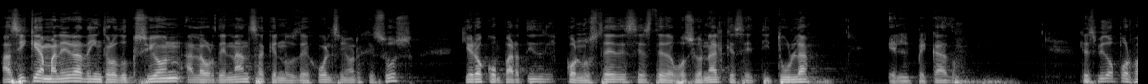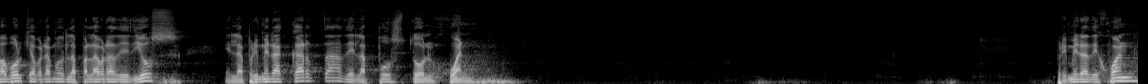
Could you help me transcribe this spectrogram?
Así que a manera de introducción a la ordenanza que nos dejó el Señor Jesús, quiero compartir con ustedes este devocional que se titula El pecado. Les pido por favor que abramos la palabra de Dios en la primera carta del apóstol Juan. Primera de Juan,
